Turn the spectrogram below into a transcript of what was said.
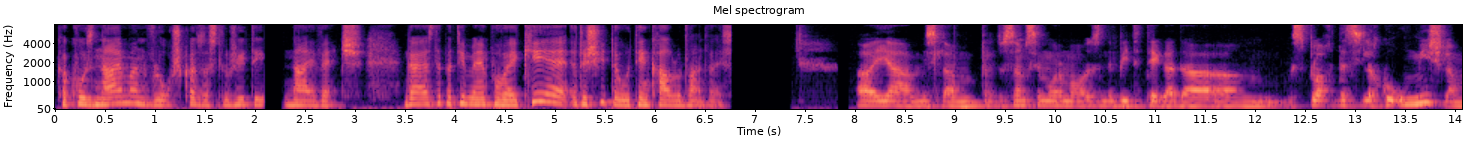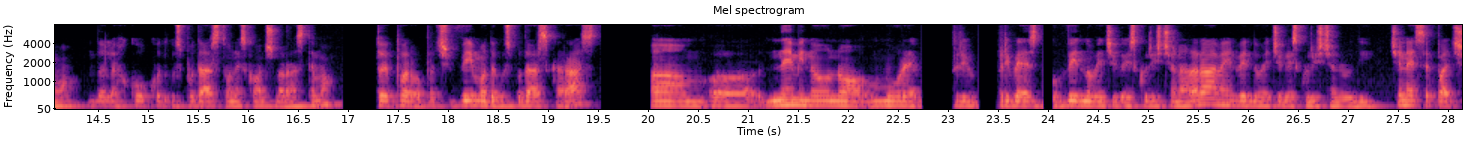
kako z najmanj vložka zaslužiti največ. Gaja, zdaj pa ti meni povej, kje je rešitev v tem kavlu 22? Uh, ja, mislim, predvsem se moramo znebiti tega, da, um, sploh, da si lahko umišljamo, da lahko kot gospodarstvo neskončno rastemo. To je prvo, pač vemo, da gospodarska rast um, uh, neminovno more pri, privesti do vedno večjega izkoriščanja narave in vedno večjega izkoriščanja ljudi. Če ne, se pač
